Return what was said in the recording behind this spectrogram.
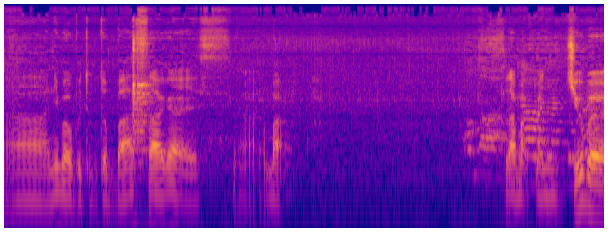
Ha, ni baru betul-betul basah guys. Ha, nampak? Selamat mencuba.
